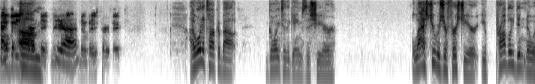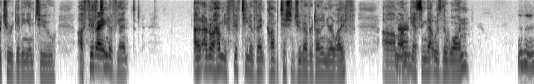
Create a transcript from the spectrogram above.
nobody's Um, perfect man yeah. nobody's perfect I want to talk about going to the games this year. Last year was your first year. You probably didn't know what you were getting into. a 15 event. I, I don't know how many 15 event competitions you've ever done in your life. Um, I'm guessing that was the one. hmm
